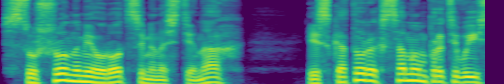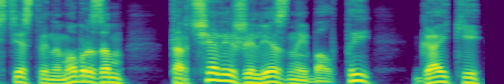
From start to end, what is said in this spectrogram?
С сушеными уродцами на стенах, из которых самым противоестественным образом торчали железные болты, гайки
